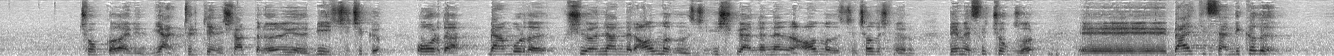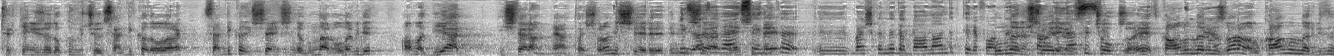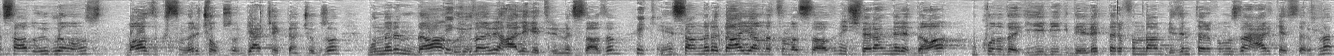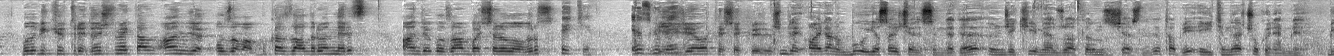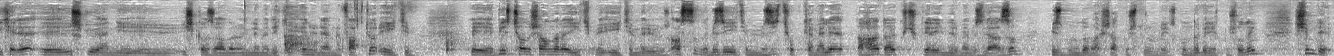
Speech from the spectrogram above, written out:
çok kolay değil. Yani Türkiye'nin şartlarına öyle bir işçi çıkıp orada ben burada şu önlemleri almadığınız için, iş güvenliğlerini almadığınız için çalışmıyorum demesi çok zor. Ee, belki sendikalı Türkiye'nin %9,5'u sendikalı olarak sendikalı işler içinde bunlar olabilir ama diğer işveren yani taşeron işçileri dediğimiz Biz az işverenler evvel sendika e, başkanına da bağlandık telefonda. Bunların Şu söylemesi biraz- çok zor. Evet kanunlarımız var ama bu kanunları bizim sahada uygulamamız bazı kısımları çok zor. Gerçekten çok zor. Bunların daha Peki. uygulanabilir hale getirilmesi lazım. Peki. İnsanlara daha iyi anlatılması lazım. İşverenlere daha bu konuda iyi bilgi devlet tarafından, bizim tarafımızdan, herkes tarafından bunu bir kültüre dönüştürmek lazım. Ancak o zaman bu kazaları önleriz. Ancak o zaman başarılı oluruz. Peki. Özgür Bey. Diyeceğim o. Teşekkür ediyorum. Şimdi Ayla Hanım bu yasa içerisinde de önceki mevzuatlarımız içerisinde de tabii eğitimler çok önemli. Bir kere e, iş güvenliği, iş kazaları önlemedeki en önemli faktör eğitim. E, biz çalışanlara eğitim, eğitim veriyoruz. Aslında biz eğitimimizi çok temele daha da küçüklere indirmemiz lazım. Biz bunu da başlatmış durumdayız. Bunu da belirtmiş olayım. Şimdi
